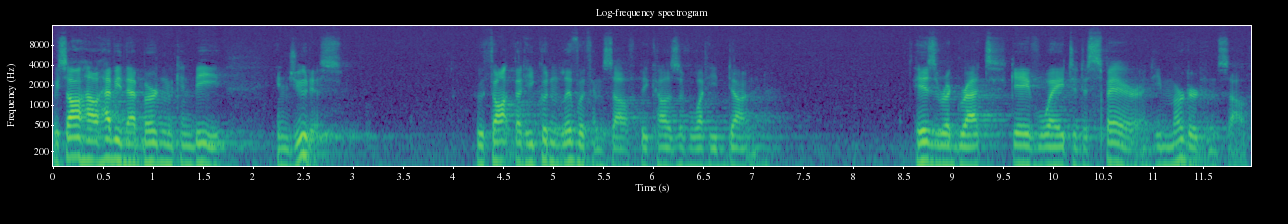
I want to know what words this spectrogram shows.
We saw how heavy that burden can be in Judas, who thought that he couldn't live with himself because of what he'd done. His regret gave way to despair, and he murdered himself.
